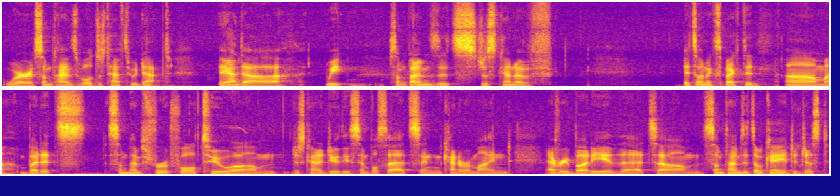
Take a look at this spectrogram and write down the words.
where sometimes we'll just have to adapt. Yeah. And uh, we sometimes it's just kind of it's unexpected, um, but it's sometimes fruitful to um, just kind of do these simple sets and kind of remind everybody that um, sometimes it's okay to just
